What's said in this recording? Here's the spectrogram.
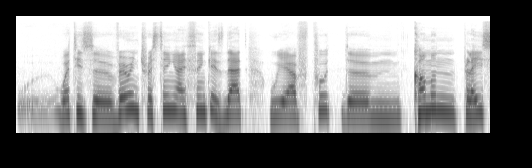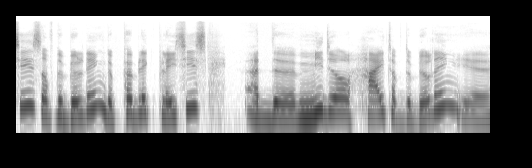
what is uh, very interesting, I think, is that we have put the um, common places of the building, the public places, at the middle height of the building, uh,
